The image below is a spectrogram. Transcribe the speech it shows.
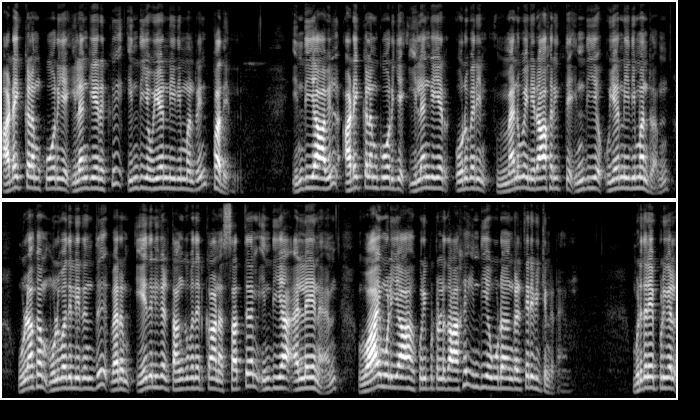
அடைக்கலம் கோரிய இலங்கையருக்கு இந்திய உயர்நீதிமன்றின் பதில். இந்தியாவில் அடைக்கலம் கோரிய இலங்கையர் ஒருவரின் மனுவை நிராகரித்த இந்திய உயர்நீதிமன்றம் உலகம் முழுவதிலிருந்து வரும் ஏதிலிகள் தங்குவதற்கான சத்திரம் இந்தியா அல்ல என வாய்மொழியாக குறிப்பிட்டுள்ளதாக இந்திய ஊடகங்கள் தெரிவிக்கின்றன. விடுதலை புலிகள்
